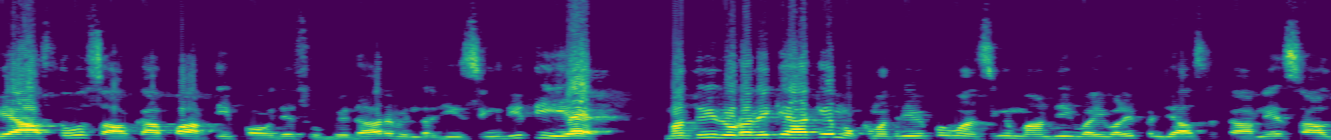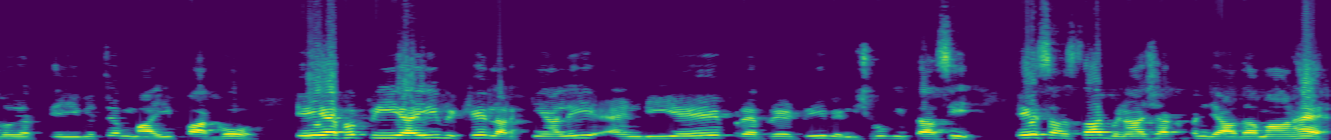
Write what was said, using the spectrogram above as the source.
ਬਿਆਸ ਤੋਂ ਸਾਬਕਾ ਭਾਰਤੀ ਫੌਜ ਦੇ ਸੂਬੇਦਾਰ ਰਵਿੰਦਰਜੀਤ ਸਿੰਘ ਦੀ ਧੀ ਹੈ। ਮੰਤਰੀ ਅਰੋੜਾ ਨੇ ਕਿਹਾ ਕਿ ਮੁੱਖ ਮੰਤਰੀ ਭਗਵੰਤ ਸਿੰਘ ਮਾਨ ਦੀ ਅਗਵਾਈ ਵਾਲੀ ਪੰਜਾਬ ਸਰਕਾਰ ਨੇ ਸਾਲ 2023 ਵਿੱਚ ਮਾਈ ਭਾਗੋ AFPI ਵਿਖੇ ਲੜਕੀਆਂ ਲਈ ਐਨਡੀਏ ਪ੍ਰੈਪਰੇਟਰੀ ਵਿੰਗ ਸ਼ੁਰੂ ਕੀਤਾ ਸੀ। ਇਹ ਸੰਸਥਾ ਬਿਨਾਂ ਸ਼ੱਕ ਪੰਜਾਬ ਦਾ ਮਾਣ ਹੈ।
